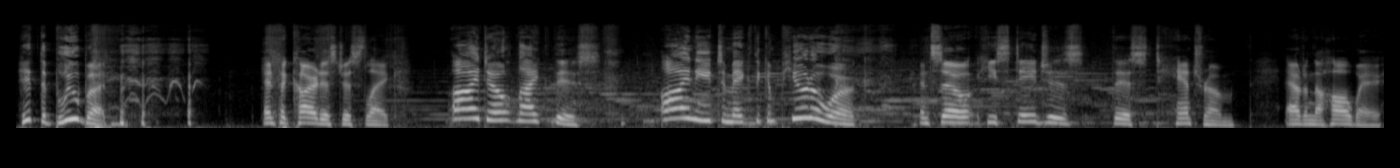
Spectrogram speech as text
hit the blue button. and Picard is just like, I don't like this. I need to make the computer work. And so he stages this tantrum out in the hallway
